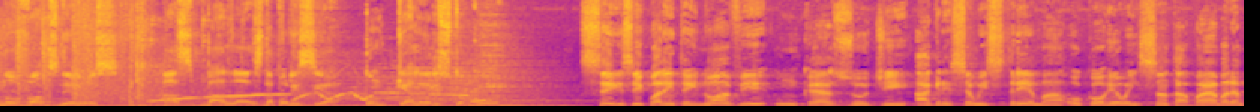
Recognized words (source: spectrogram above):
No Vox News, as balas da polícia com Keller Estocou. 6 e 49 um caso de agressão extrema ocorreu em Santa Bárbara.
